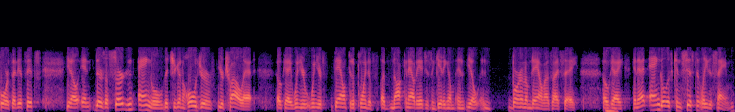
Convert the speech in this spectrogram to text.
forth. That it's it's, you know, and there's a certain angle that you're going to hold your your trowel at. Okay, when you're when you're down to the point of, of knocking out edges and getting them and you know and burning them down, as I say okay, mm-hmm. and that angle is consistently the same.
